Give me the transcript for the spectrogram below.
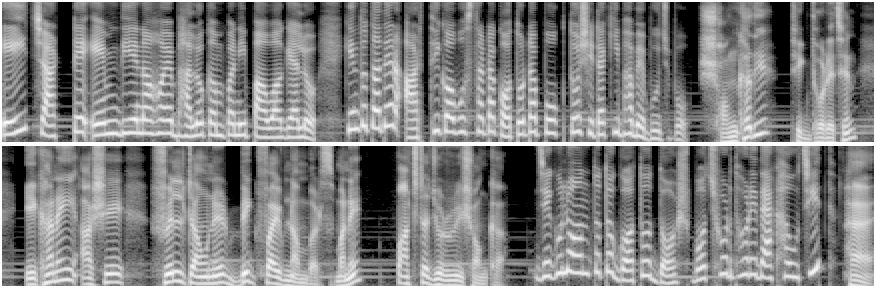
এই চারটে এম দিয়ে না হয় ভালো কোম্পানি পাওয়া গেল কিন্তু তাদের আর্থিক অবস্থাটা কতটা পোক্ত সেটা কীভাবে বুঝব? সংখ্যা দিয়ে? ঠিক ধরেছেন। এখানেই আসে ফিলটাউনের বিগ ফাইভ নাম্বারস মানে পাঁচটা জরুরি সংখ্যা। যেগুলো অন্তত গত দশ বছর ধরে দেখা উচিত? হ্যাঁ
